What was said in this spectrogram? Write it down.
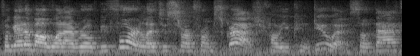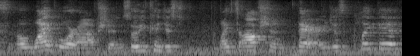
forget about what I wrote before, let's just start from scratch, how you can do it. So that's a whiteboard option. So you can just, like the option there, you just click it,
